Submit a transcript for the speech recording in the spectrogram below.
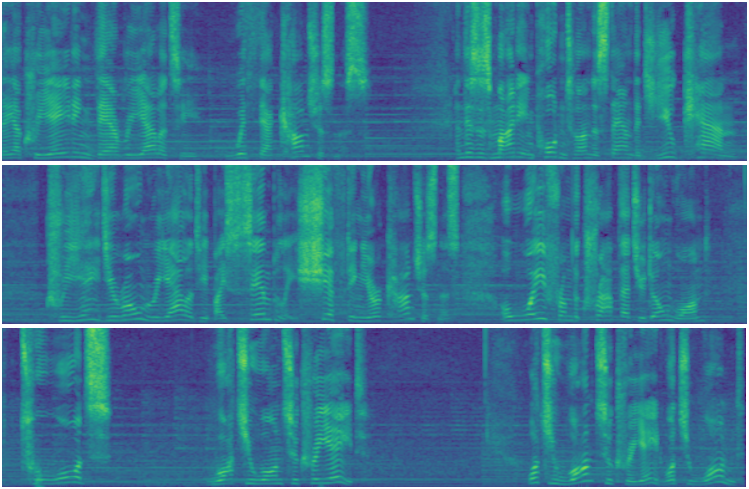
They are creating their reality with their consciousness. And this is mighty important to understand that you can create your own reality by simply shifting your consciousness away from the crap that you don't want towards what you want to create. What you want to create, what you want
